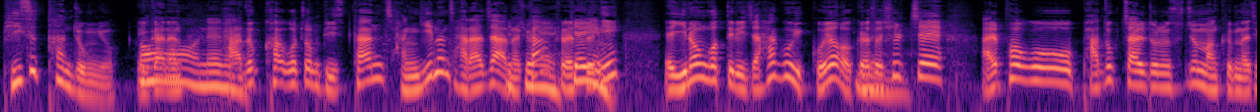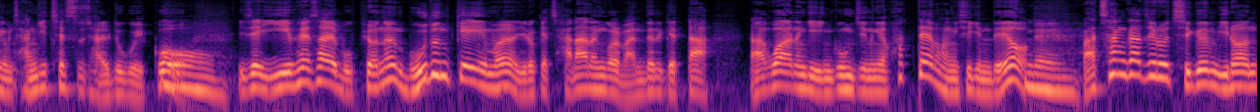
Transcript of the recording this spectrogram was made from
비슷한 종류. 그러니까는 어, 네네. 바둑하고 좀 비슷한 장기는 잘하지 않을까? 일종의 그랬더니 게임. 예, 이런 것들이 이제 하고 있고요. 그래서 네. 실제 알파고 바둑 잘 두는 수준만큼이나 지금 장기 체스 잘 두고 있고 오. 이제 이 회사의 목표는 모든 게임을 이렇게 잘하는 걸 만들겠다. 라고 하는 게 인공지능의 확대 방식인데요. 네. 마찬가지로 지금 이런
